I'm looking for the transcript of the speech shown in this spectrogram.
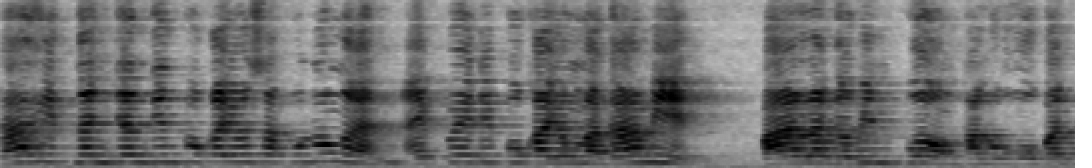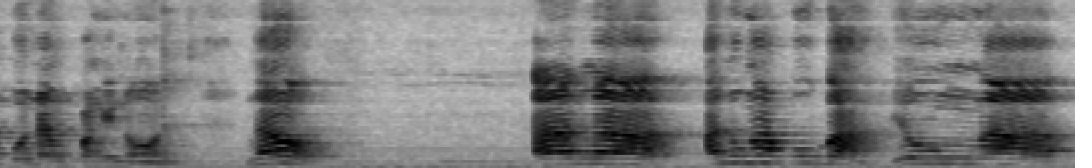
Kahit nandyan din po kayo sa kulungan, ay pwede po kayong magamit para gawin po ang kalooban po ng Panginoon. Now, ang ah, ano nga po ba yung ah,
